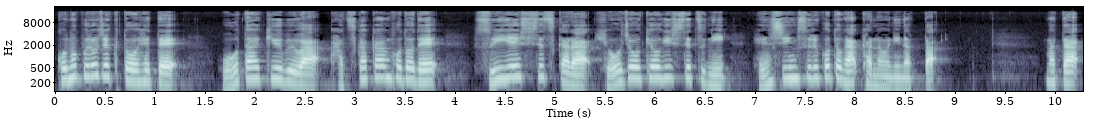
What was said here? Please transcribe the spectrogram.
このプロジェクトを経て、ウォーターキューブは20日間ほどで水泳施設から表情競技施設に変身することが可能になった。また、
